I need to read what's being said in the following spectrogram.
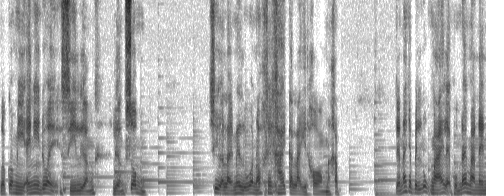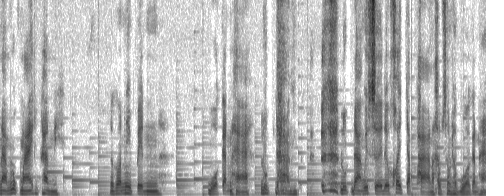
แล้วก็มีไอ้นี่ด้วยสีเหลืองเหลืองส้ม ชื่ออะไรไม่รู้อะเนาะคล้าย ๆกระไหลทองนะครับ แต่น่าจะเป็นลูกไม้แหละ ผมได้มาในนามลูกไม้ทุกท่านนี่แล้วก็นี่เป็นบัวกันหาลุดด่างลุดด่างวิเศษเดี๋ยวค่อยจับผ่านะครับสำหรับบัวกันหา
